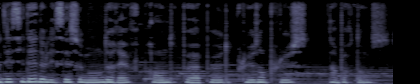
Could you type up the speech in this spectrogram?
Vous décidez de laisser ce monde de rêve prendre peu à peu de plus en plus d'importance.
